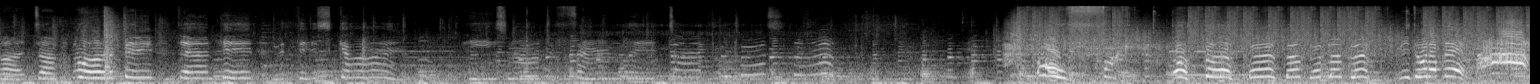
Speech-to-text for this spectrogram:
I don't wanna be down here with this guy. He's not a friendly type of person. Oh fuck! Oh, blah, blah, blah, blah, blah, blah. What are you doing up there? Ah!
